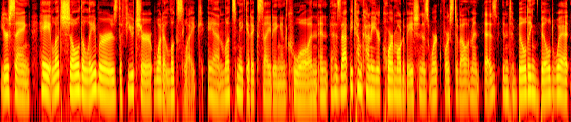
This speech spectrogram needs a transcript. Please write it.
you're saying, hey, let's show the laborers the future, what it looks like, and let's make it exciting and cool. And and has that become kind of your core motivation as workforce development as into building BuildWitt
